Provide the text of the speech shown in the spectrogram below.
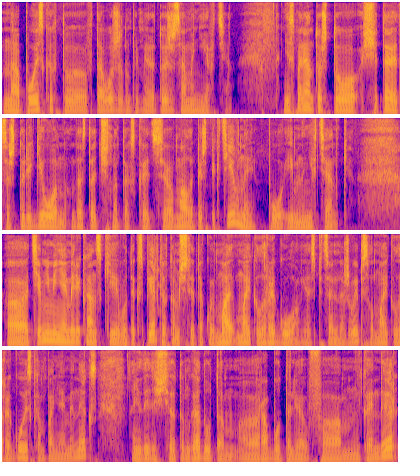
на поисках того же, например, той же самой нефти. Несмотря на то, что считается, что регион достаточно, так сказать, малоперспективный по именно нефтянке, тем не менее, американские вот эксперты, в том числе такой Майкл Рего, я специально даже выписал, Майкл Рего из компании Aminex, они в 2004 году там а, работали в КНДР,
